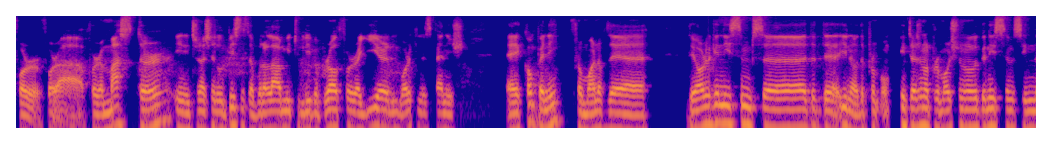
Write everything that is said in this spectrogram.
for for a for a master in international business that would allow me to live abroad for a year and work in a Spanish uh, company from one of the the organisms uh, that the you know the international promotional organisms in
